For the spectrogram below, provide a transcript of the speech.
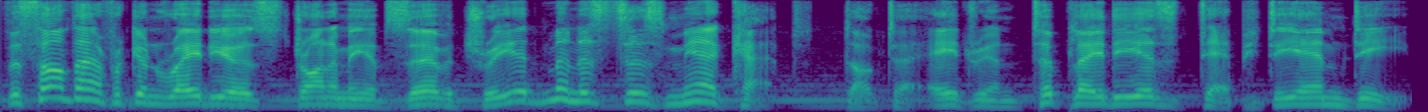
The South African Radio Astronomy Observatory administers Meerkat. Dr. Adrian Tiplady is Deputy MD.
